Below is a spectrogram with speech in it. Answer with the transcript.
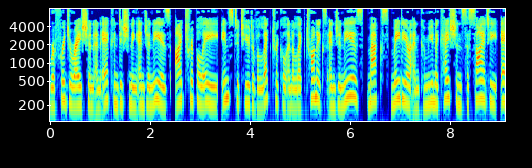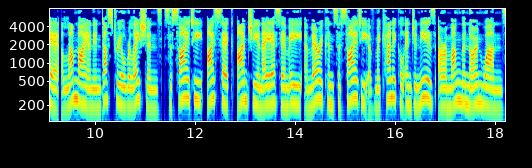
Refrigeration and Air Conditioning Engineers, IEEE Institute of Electrical and Electronics Engineers, MAX Media and Communication Society, AIR Alumni and Industrial Relations Society, ISEC, IMCHI and ASME American Society of Mechanical Engineers are among the known ones.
